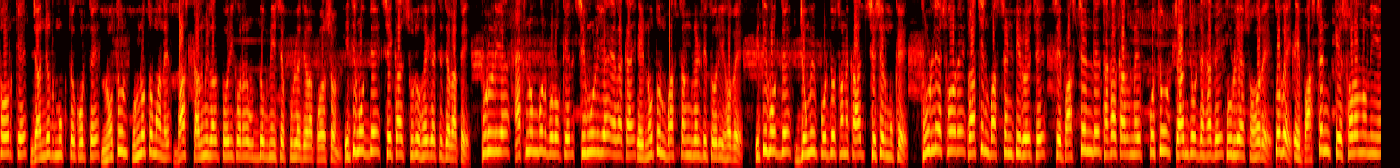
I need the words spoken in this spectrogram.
শহরকে যানজট মুক্ত করতে নতুন উন্নত মানের বাস টার্মিনাল তৈরি করার উদ্যোগ নিয়েছে পুরুলিয়া জেলা প্রশাসন। ইতিমধ্যে সেই কাজ শুরু হয়ে গেছে জেলাতে। পুরুলিয়া এক নম্বর ব্লকের শিমুলিয়া এলাকায় এই নতুন বাস টার্মিনালটি তৈরি হবে। ইতিমধ্যে জমি পরিদর্শনের কাজ শেষের মুখে। পুরুলিয়া শহরে প্রাচীন বাস স্ট্যান্ডটি রয়েছে। সেই বাস স্ট্যান্ডে থাকার কারণে প্রচুর যানজট দেখা দেয় পুরুলিয়া শহরে। তবে এই বাস স্ট্যান্ডকে সরানো নিয়ে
